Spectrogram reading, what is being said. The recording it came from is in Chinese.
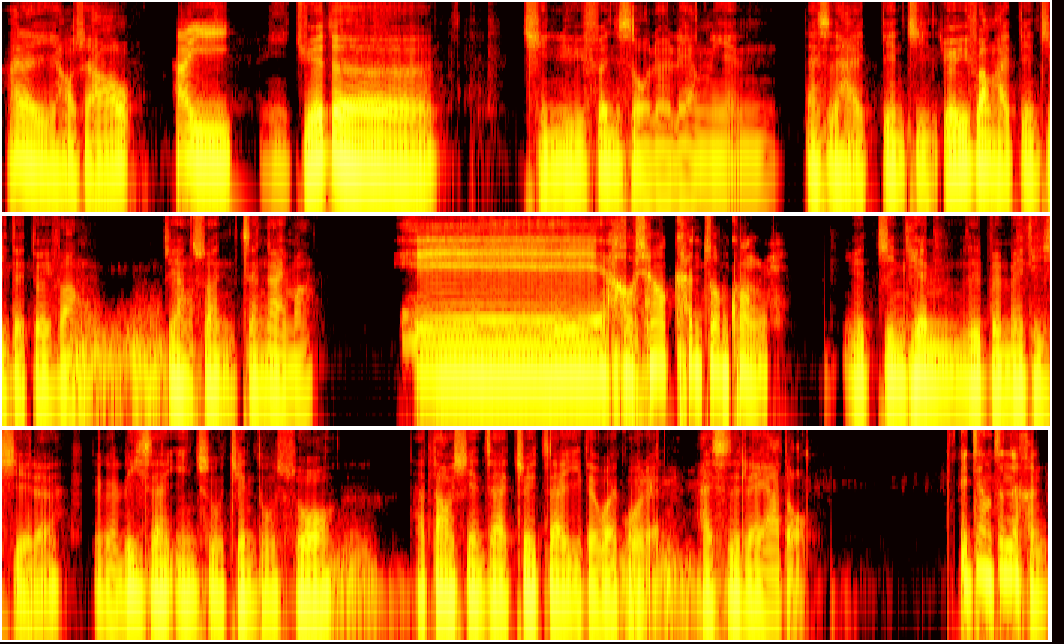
嗨，郝小，嗨，你觉得情侣分手了两年，但是还惦记，有一方还惦记着对方，这样算真爱吗？诶、欸，好像要看状况诶。因为今天日本媒体写了，这个立山因素监督说，他到现在最在意的外国人还是雷亚斗。诶，这样真的很。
